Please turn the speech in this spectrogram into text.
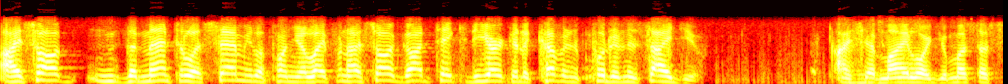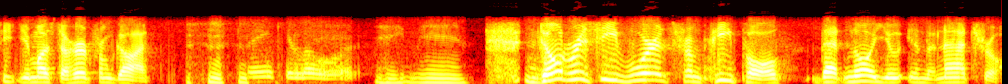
I saw the mantle of Samuel upon your life, and I saw God take the Ark of the Covenant and put it inside you. I said, My Lord, you must have seen, you must have heard from God. Thank you, Lord. Amen. Don't receive words from people that know you in the natural.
